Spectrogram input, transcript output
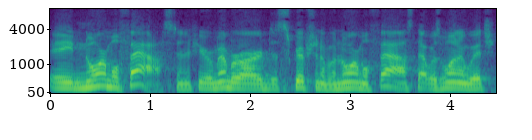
a normal fast. And if you remember our description of a normal fast, that was one in which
